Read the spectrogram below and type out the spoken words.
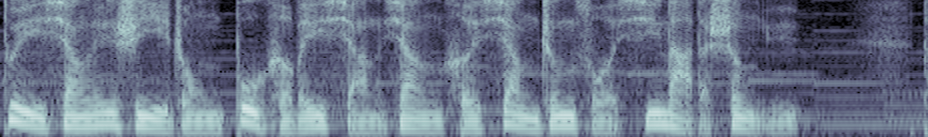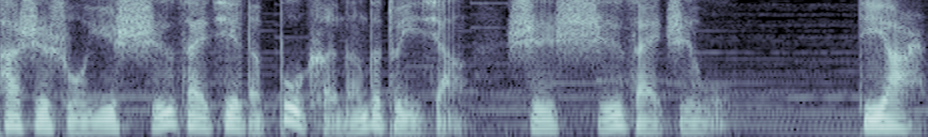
对象 A 是一种不可为想象和象征所吸纳的剩余，它是属于实在界的不可能的对象，是实在之物。第二，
